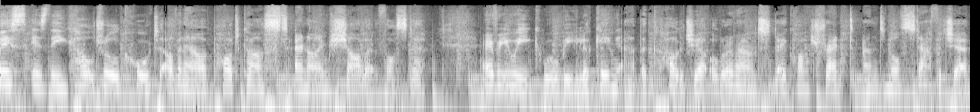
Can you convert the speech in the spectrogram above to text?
This is the Cultural Quarter of an Hour podcast, and I'm Charlotte Foster. Every week, we'll be looking at the culture all around Stoke on Trent and North Staffordshire.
